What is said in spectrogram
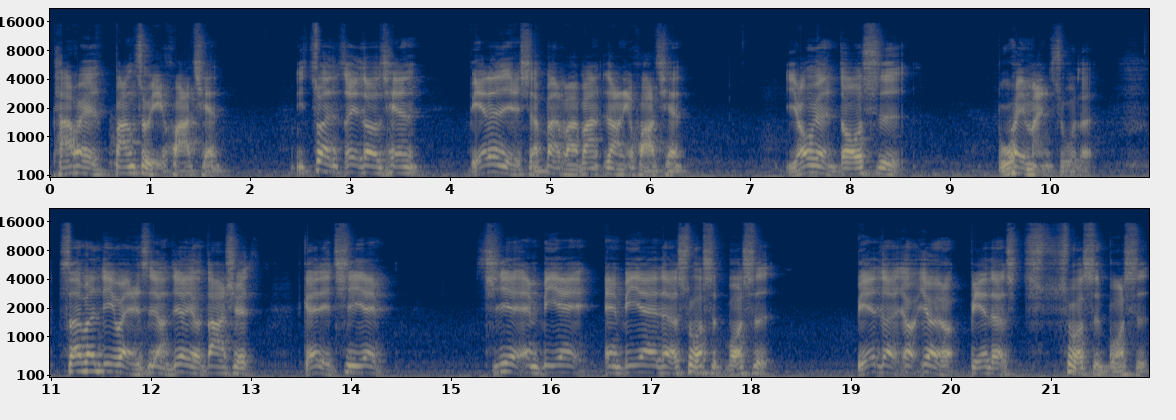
他会帮助你花钱，你赚最多钱，别人也想办法帮让你花钱，永远都是不会满足的。身份地位也是一样，今天有大学给你企业企业 MBA MBA 的硕士博士，别的又又有别的硕士博士，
